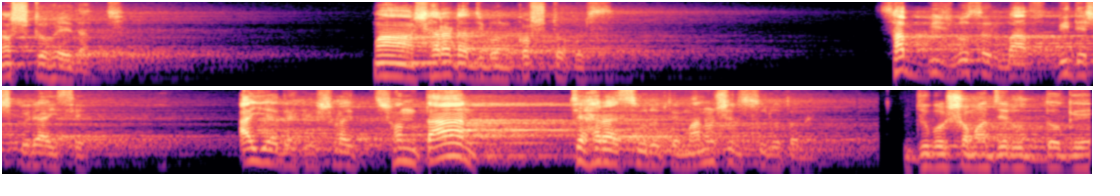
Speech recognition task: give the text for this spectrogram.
নষ্ট হয়ে যাচ্ছে। মা সারাটা জীবন কষ্ট করছে। ছাব্বিশ বছর বাপ বিদেশ করে আইছে। আইয়া দেখে সন্তান চেহারা সুরতে, মানুষের সুরত নেই। যুব সমাজের উদ্যোগে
